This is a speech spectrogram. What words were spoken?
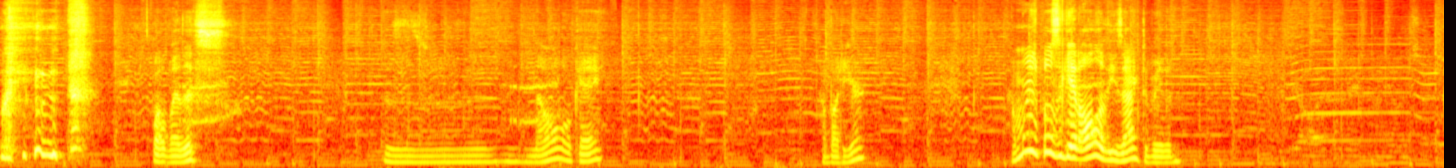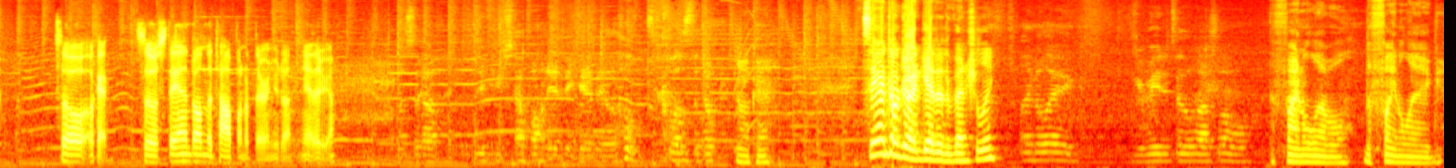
Followed by this. Mm, no, okay. How about here? How am I supposed to get all of these activated? They all activate on the other side. So, okay. So stand on the top one up there and you're done. Yeah, there you go. Mess it up. If you step on it again, it'll close the door. Okay. See, I told you I'd get it eventually. Final egg. You made it to the last level. The final level. The final egg.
